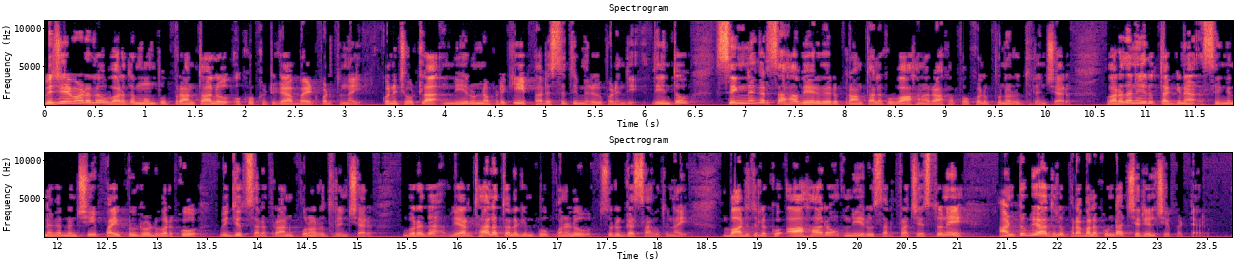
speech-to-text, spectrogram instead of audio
విజయవాడలో వరద ముంపు ప్రాంతాలు ఒక్కొక్కటిగా బయటపడుతున్నాయి. కొన్ని చోట్ల నీరున్నప్పటికీ పరిస్థితి మెరుగుపడింది. దీంతో సింగ్నగర్ సహా వేర్వేరు ప్రాంతాలకు వాహన రాకపోకలు పునరుద్ధరించారు. వరద నీరు తగ్గిన సింగనగర్ నుంచి పైపుల్ రోడ్డు వరకు విద్యుత్ సరఫరాను పునరుద్ధరించారు. బురద వ్యర్థాల తొలగింపు పనులు చురుగ్గా సాగుతున్నాయి. బాధితులకు ఆహారం నీరు సరఫరా చేస్తూనే అంటువ్యాధులు ప్రబలకుండా చర్యలు చేపట్టారు.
